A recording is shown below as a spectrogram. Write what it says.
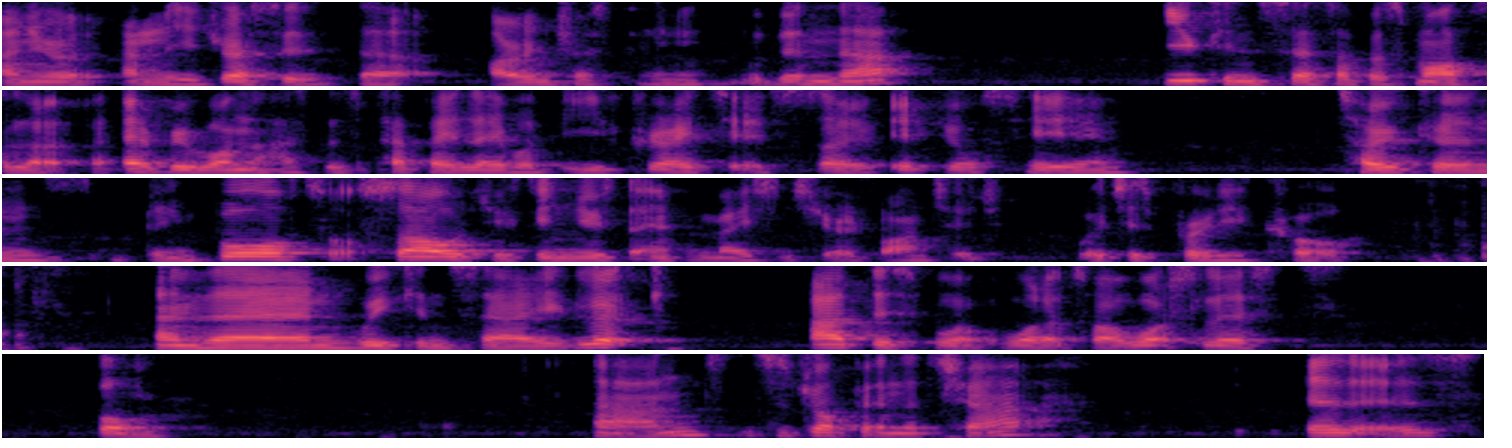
and your and the addresses that are interesting within that, you can set up a smart alert for everyone that has this Pepe label that you've created. So if you're seeing tokens being bought or sold, you can use that information to your advantage, which is pretty cool. And then we can say, look, add this wallet to our watch list. Boom. And to drop it in the chat, it is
